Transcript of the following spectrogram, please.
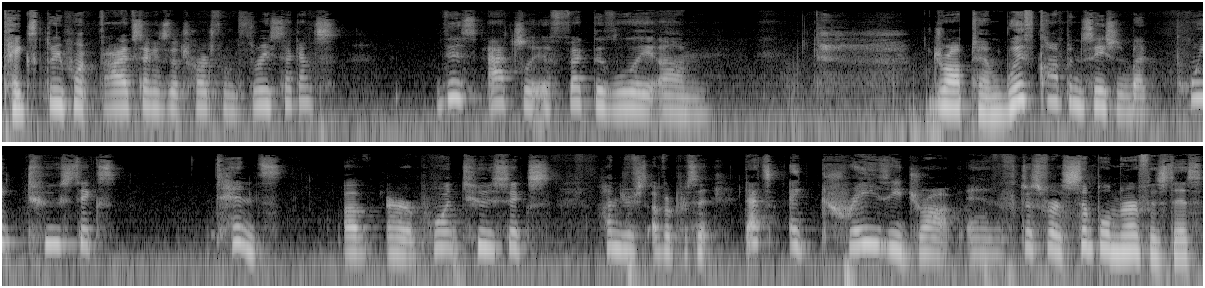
takes three point five seconds to charge from three seconds. This actually effectively um dropped him with compensation by 0.26 tenths of or 0.26 hundredths of a percent. That's a crazy drop, and just for a simple nerf is this.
